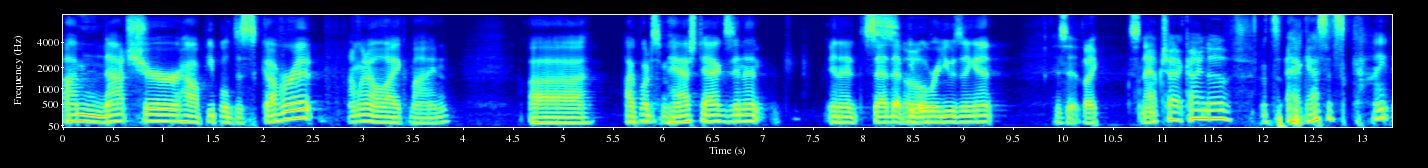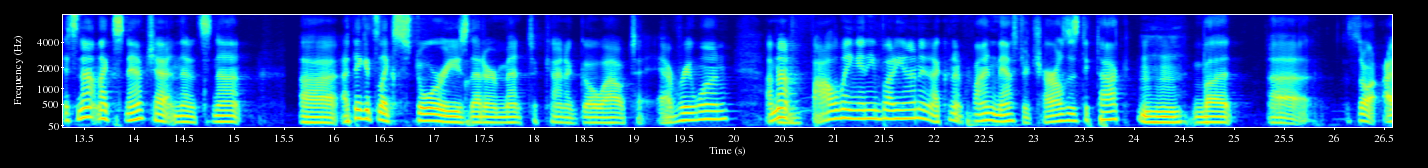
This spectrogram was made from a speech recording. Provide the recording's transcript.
I'm not sure how people discover it. I'm gonna like mine. Uh, I put some hashtags in it, and it said that people were using it. Is it like Snapchat kind of? It's I guess it's kind. It's not like Snapchat in that it's not. Uh, I think it's like stories that are meant to kind of go out to everyone. I'm not following anybody on it. I couldn't find Master Charles's TikTok, mm-hmm. but uh, so I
